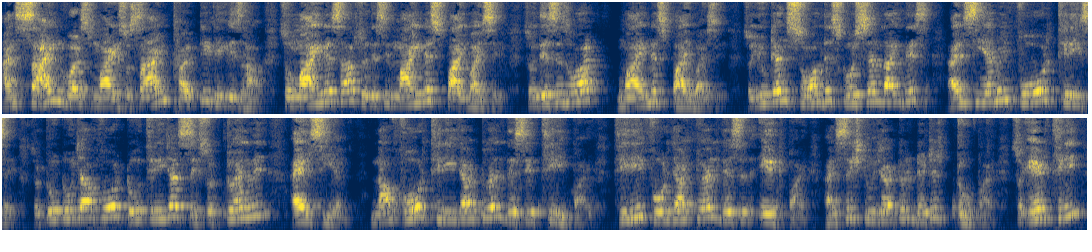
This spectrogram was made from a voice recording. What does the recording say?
and sine inverse minus. So sine 30 degrees half. So minus half. So this is minus pi by 6. So this is what? Minus pi by 6. So you can solve this question like this. LCM is 4, 3, 6. So 2, 2 ja 4, 2, 3 ja 6. So 12 is LCM. Now 4, 3 ja 12, this is 3 pi. 3, 4 ja 12, this is 8 pi. And 6, 2 ja 12, that is 2 pi. So 8, 3,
